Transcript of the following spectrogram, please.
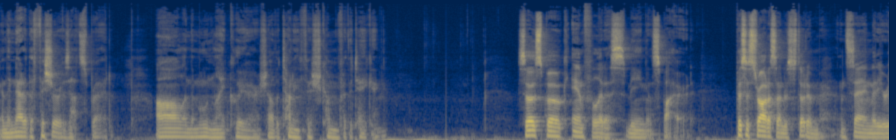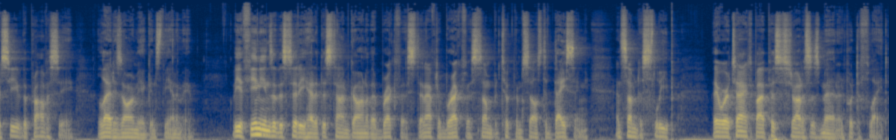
and the net of the fisher is outspread. All in the moonlight clear shall the tunny fish come for the taking. So spoke Amphilytus, being inspired. Pisistratus understood him, and saying that he received the prophecy, led his army against the enemy. The Athenians of the city had at this time gone to their breakfast, and after breakfast some betook themselves to dicing, and some to sleep. They were attacked by Pisistratus's men and put to flight.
